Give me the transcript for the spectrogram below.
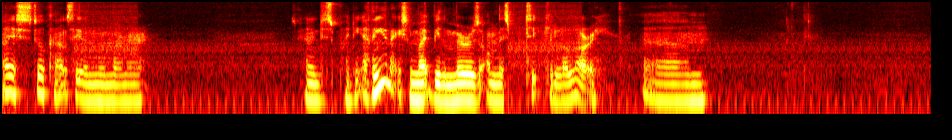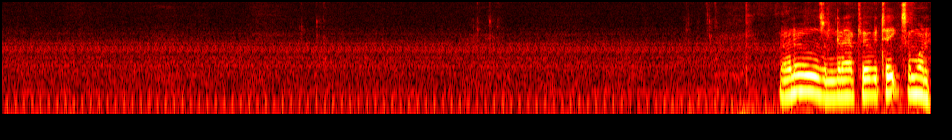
I still can't see them in my mirror. It's kind of disappointing. I think it actually might be the mirrors on this particular lorry. Um, oh no, I'm going to have to overtake someone.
